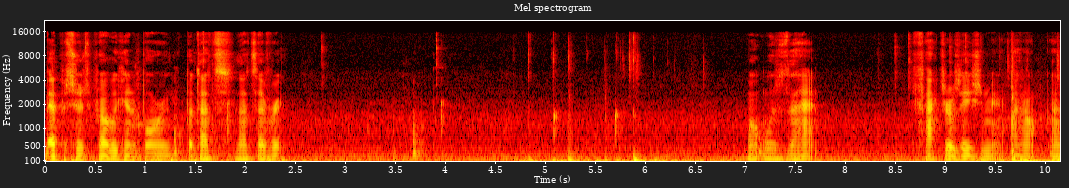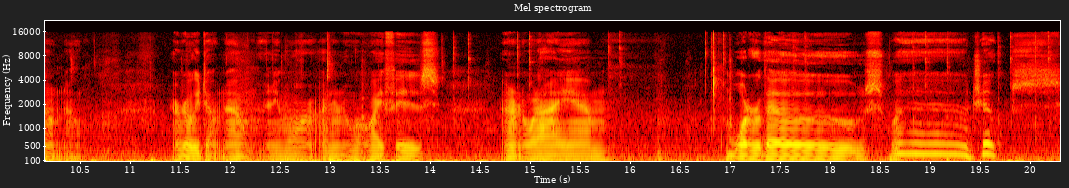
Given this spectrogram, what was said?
episode's probably kind of boring, but that's that's every. What was that? Factorization man. I don't. I don't know. I really don't know anymore. I don't know what life is. I don't know what I am. What are those? Whoa, jokes.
